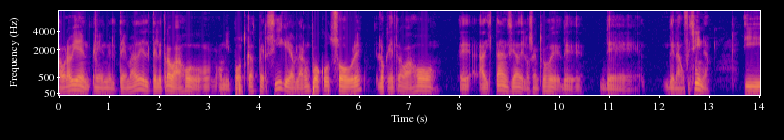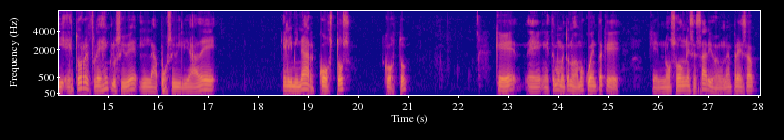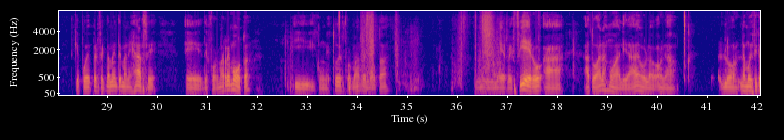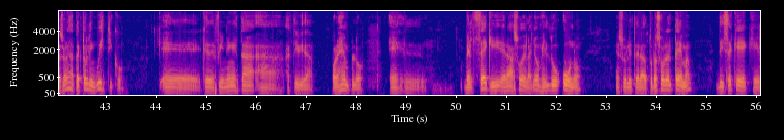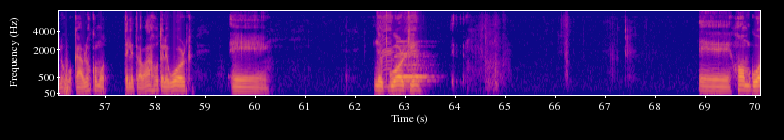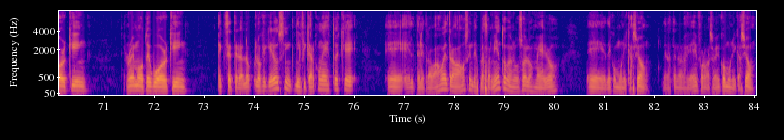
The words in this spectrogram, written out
Ahora bien, en el tema del teletrabajo o, mi podcast persigue hablar un poco sobre lo que es el trabajo eh, a distancia de los centros de, de, las oficinas. Y esto refleja inclusive la posibilidad de eliminar costos, costos que en este momento nos damos cuenta que, que, no son necesarios en una empresa que puede perfectamente manejarse eh, de forma remota. Y con esto de forma remota me refiero a, todas las modalidades o, las modificaciones de aspecto lingüístico que definen esta actividad. Por ejemplo, el Belsegui Erazo del año 2001, en su literatura sobre el tema, dice que, los vocablos como teletrabajo, telework, eh, networking, eh, home working, remote working, etcétera. Lo, que quiero significar con esto es que eh, el teletrabajo el trabajo sin desplazamiento con el uso de los medios eh, de comunicación, de las tecnologías de información y comunicación.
